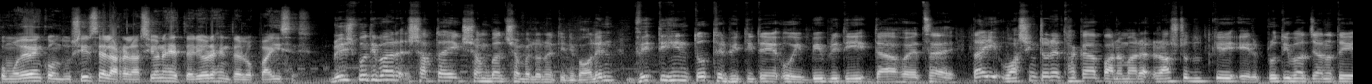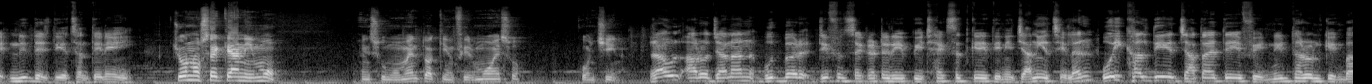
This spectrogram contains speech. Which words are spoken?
como deben conducirse las relaciones exteriores entre los países. বৃহস্পতিবার সাপ্তাহিক সংবাদ সম্মেলনে তিনি বলেন ভিত্তিহীন তথ্যের ভিত্তিতে ওই বিবৃতি দেওয়া হয়েছে। তাই ওয়াশিংটনে থাকা পানামার রাষ্ট্রদূতকে এর প্রতিবাদ জানাতে নির্দেশ দিয়েছেন তিনি। চোন সে ক্যান ইমো এন মোমেন্ট মোমেন্টো কিম ফিরমো এসো কোন চীনা রাউল আরও জানান, বুধবার ডিফেন্স সেক্রেটারি পিট হেক্সেটকে তিনি জানিয়েছিলেন, ওই খাল দিয়ে যাতায়াতে ফি নির্ধারণ কিংবা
